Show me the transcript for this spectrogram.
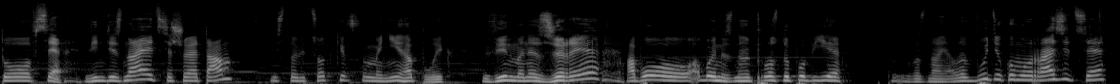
то все, він дізнається, що я там, і 100% мені гаплик. Він мене зжере, або, або я не знаю, просто поб'є. Хто його знає. Але в будь-якому разі це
